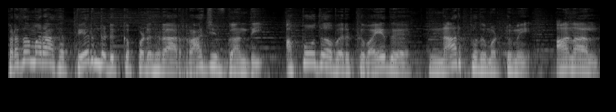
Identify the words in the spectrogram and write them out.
பிரதமராக தேர்ந்தெடுக்கப்படுகிறார் ராஜீவ் காந்தி. அப்போது அவருக்கு வயது நாற்பது மட்டுமே. ஆனால்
